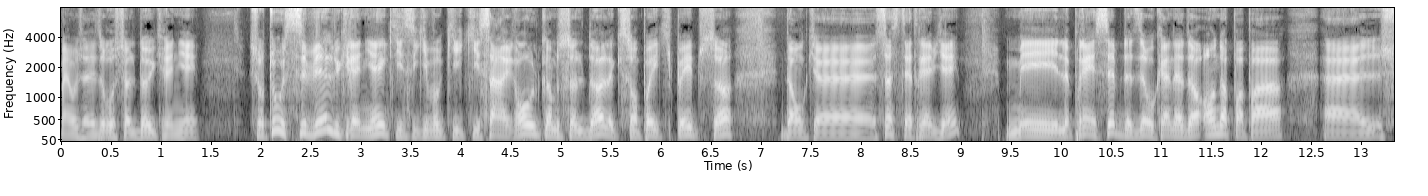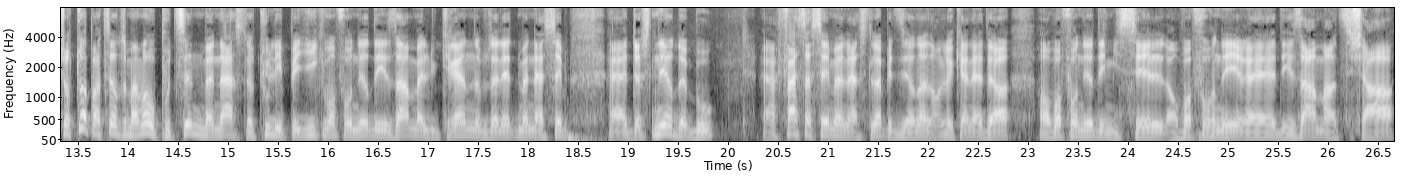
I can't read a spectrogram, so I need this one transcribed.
ben, j'allais dire aux soldats ukrainiens. Surtout aux civils ukrainiens qui, s'enrôlent comme soldats, là, qui sont pas équipés, tout ça. Donc, euh, ça, c'était très bien. Mais le principe de dire au Canada, on n'a pas peur, euh, surtout à partir du moment où Poutine menace là, tous les pays qui vont fournir des armes à l'Ukraine, vous allez être menacés, euh, de se tenir debout. Euh, face à ces menaces-là, puis dire non, non, le Canada, on va fournir des missiles, on va fournir euh, des armes anti-chars.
